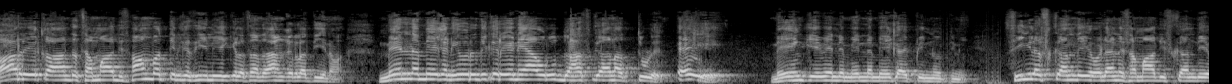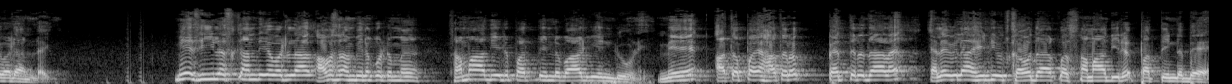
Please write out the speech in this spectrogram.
ආර්යකාන්ත සමාධි සම්පත්තිනික සීලය කියලා සඳහන් කරලා තියෙනවා. මෙන්න මේක නිවර්දි කරේනේ අවුරුදු දහස් ගාණක් තුල. ඇයි? මේන් කියවෙන්නේ මෙන්න මේකයි පින්නොතිනි. සීලස්කන්ධය වඩන්නේ සමාධි ස්කන්ධය වඩන්නයි. මේ සීලස්කන්ධය වඩලා අවසන් වෙනකොටම සමාධියටපත් වෙන්න වාඩි වෙන්න ඕනේ. මේ අතපය හතර පැත්තට දාලා ඇලවිලා හිටියොත් කවදාකවත් සමාධියටපත් වෙන්න බෑ.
